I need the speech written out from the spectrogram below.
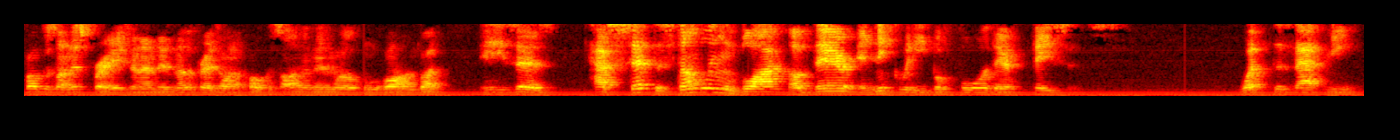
focus on this phrase, and then there's another phrase I want to focus on, and then we'll move on. But he says, have set the stumbling block of their iniquity before their faces. What does that mean?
